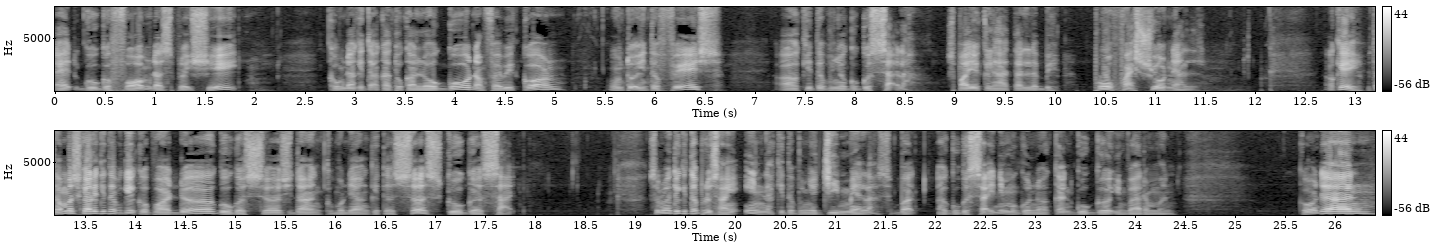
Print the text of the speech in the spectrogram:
add Google Form dan spreadsheet. Kemudian kita akan tukar logo dan favicon untuk interface uh, kita punya Google Site lah supaya kelihatan lebih profesional. Okey, pertama sekali kita pergi kepada Google Search dan kemudian kita search Google Site. Sebelum itu kita perlu sign in lah kita punya Gmail lah sebab uh, Google Site ini menggunakan Google Environment. Kemudian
